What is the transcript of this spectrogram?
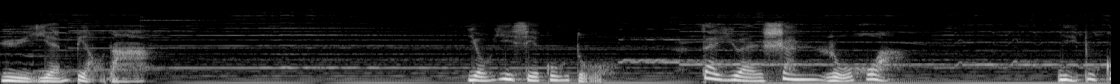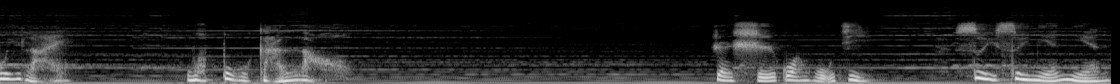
语言表达。有一些孤独，在远山如画。你不归来。我不敢老，任时光无际，岁岁年年，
